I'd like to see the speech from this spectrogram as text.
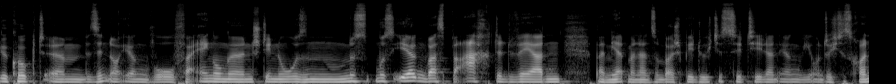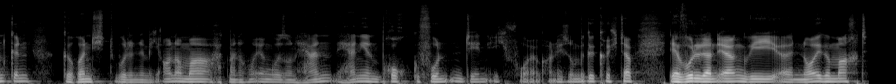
geguckt, ähm, sind noch irgendwo Verengungen, Stenosen, muss, muss irgendwas beachtet werden. Bei mir hat man dann zum Beispiel durch das CT dann irgendwie und durch das Röntgen, geröntgt wurde nämlich auch nochmal, hat man noch irgendwo so einen Hern Hernienbruch gefunden, den ich vorher gar nicht so mitgekriegt habe. Der wurde dann irgendwie äh, neu gemacht.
